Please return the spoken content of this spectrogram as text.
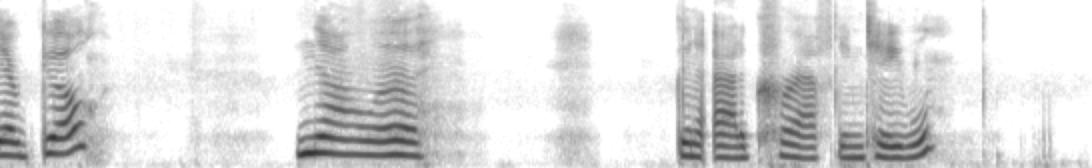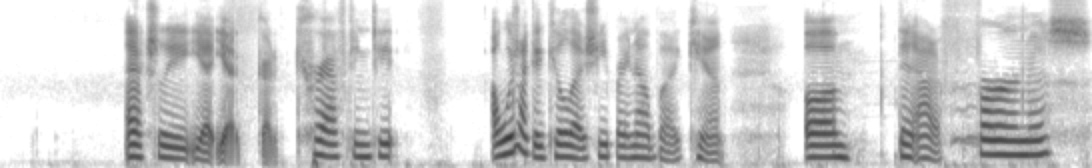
There we go. Now, uh, gonna add a crafting table. Actually, yeah, yeah, got a crafting table. I wish I could kill that sheep right now, but I can't. Um, then add a furnace.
